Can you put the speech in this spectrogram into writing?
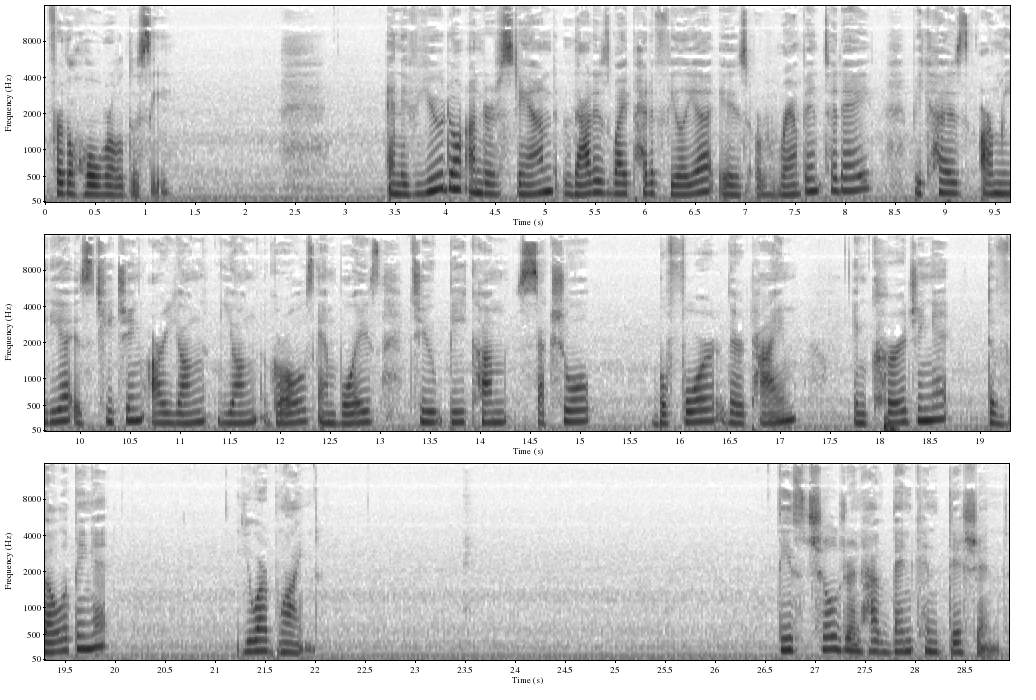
for the whole world to see. And if you don't understand, that is why pedophilia is rampant today because our media is teaching our young young girls and boys to become sexual before their time, encouraging it, developing it. You are blind. These children have been conditioned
